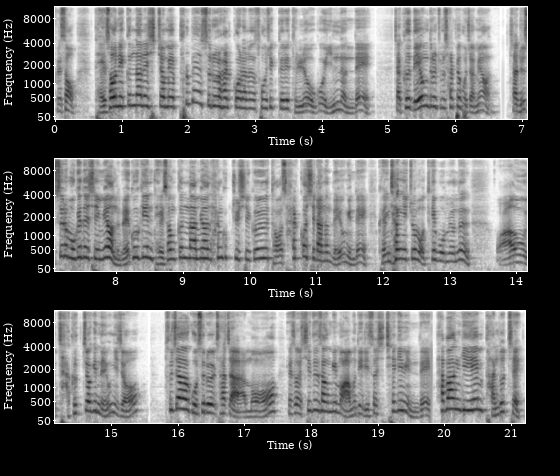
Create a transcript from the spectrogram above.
그래서 대선이 끝나는 시점에 풀매수를 할 거라는 소식들이 들려오고 있는데 자, 그 내용들을 좀 살펴보자면 자, 뉴스를 보게 되시면 외국인 대선 끝나면 한국 주식을 더 살 것이라는 내용인데 굉장히 좀 어떻게 보면은 와우, 자극적인 내용이죠. 투자 고수를 찾아 뭐 해서 시드 상비 뭐 아무리 리서치 책임인데 하반기엔 반도체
